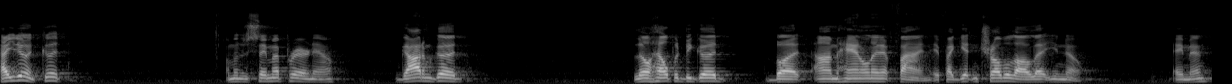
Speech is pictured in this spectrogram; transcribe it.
How you doing? Good. I'm going to say my prayer now. God, I'm good. A little help would be good but I'm handling it fine. If I get in trouble, I'll let you know. Amen?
